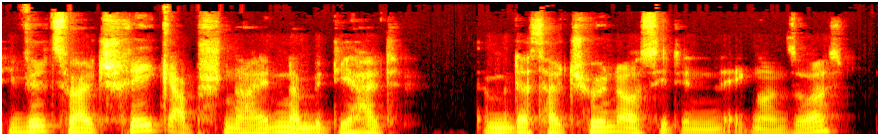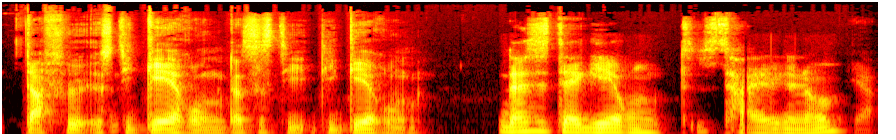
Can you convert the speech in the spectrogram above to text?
die willst du halt schräg abschneiden, damit die halt damit das halt schön aussieht in den Ecken und sowas. Dafür ist die Gärung, das ist die, die Gärung. Das ist der Gärungsteil, genau. Ja.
